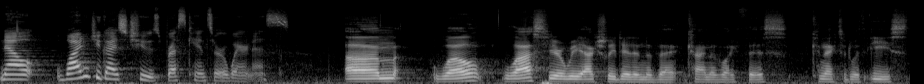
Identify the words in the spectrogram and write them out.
Now, why did you guys choose breast cancer awareness? Um, well, last year we actually did an event kind of like this, connected with East,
